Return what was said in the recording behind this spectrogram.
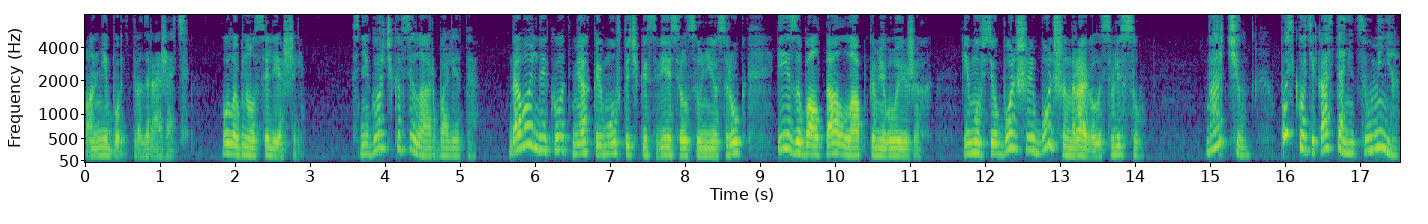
он не будет возражать», — улыбнулся Леший. Снегурочка взяла арбалета. Довольный кот мягкой муфточкой свесился у нее с рук и заболтал лапками в лыжах. Ему все больше и больше нравилось в лесу. «Ворчун, пусть котик останется у меня.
